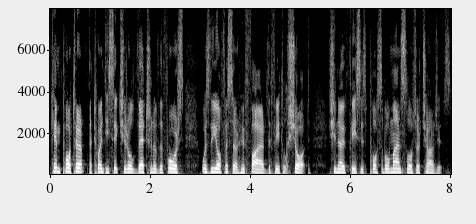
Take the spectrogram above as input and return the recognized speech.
Kim Potter, a 26 year old veteran of the force, was the officer who fired the fatal shot. She now faces possible manslaughter charges.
